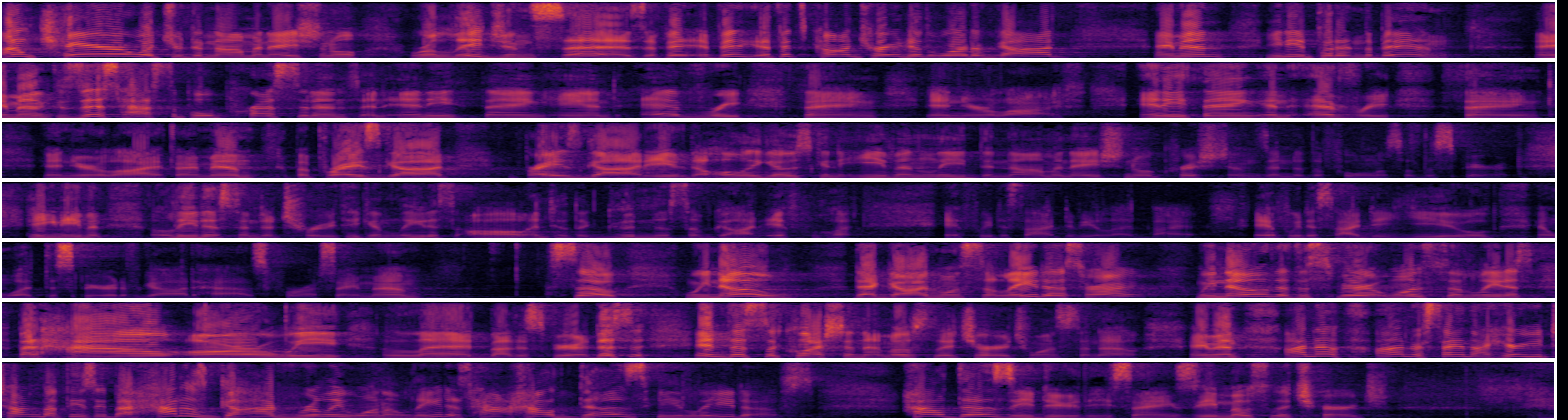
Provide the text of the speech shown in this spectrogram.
I don't care what your denominational religion says. If, it, if, it, if it's contrary to the Word of God, amen, you need to put it in the bin. Amen. Because this has to pull precedence in anything and everything in your life. Anything and everything in your life. Amen. But praise God. Praise God. The Holy Ghost can even lead denominational Christians into the fullness of the Spirit. He can even lead us into truth. He can lead us all into the goodness of God if what? If we decide to be led by it. If we decide to yield in what the Spirit of God has for us. Amen. So we know that God wants to lead us, right? We know that the Spirit wants to lead us, but how are we led by the Spirit? This is, and this is a question that most of the church wants to know. Amen. I know, I understand. I hear you talking about these things, but how does God really want to lead us? How, how does He lead us? How does He do these things? See, most of the church,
